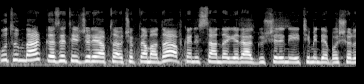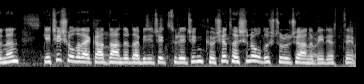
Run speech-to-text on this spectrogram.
Gutenberg gazetecilere yaptığı açıklamada Afganistan'da yerel güçlerin eğitiminde başarının geçiş olarak adlandırılabilecek sürecin köşe taşını oluşturacağını belirtti.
